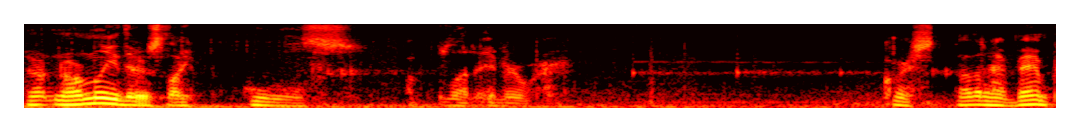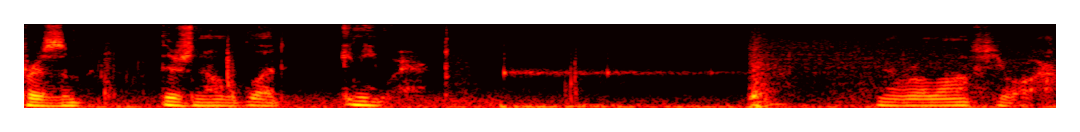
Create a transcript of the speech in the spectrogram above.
Normally there's like pools of blood everywhere. Of course, now that I have vampirism, there's no blood anywhere. You roll off, you are.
